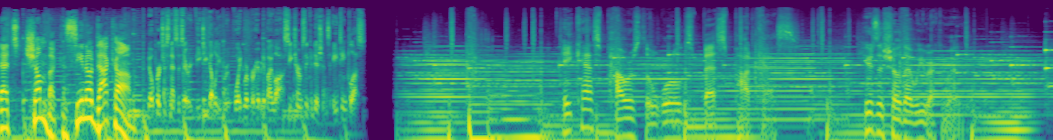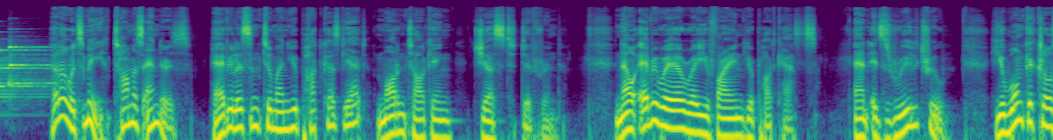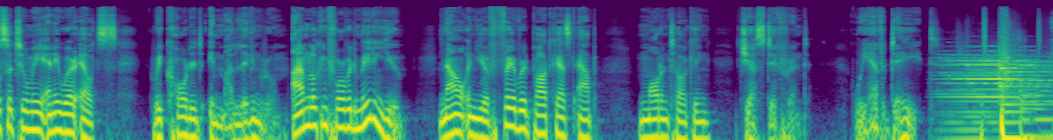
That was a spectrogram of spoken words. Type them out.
That's chumbacasino.com. No purchase necessary. VGW Group. Void were prohibited by law. See terms and conditions. 18 plus. ACAST powers the world's best podcasts. Here's a show that we recommend. Hello, it's me, Thomas Anders. Have you listened to my new podcast yet? Modern Talking, Just Different. Now, everywhere where you find your podcasts. And it's really true. You won't get closer to me anywhere else, recorded in my living room. I'm looking forward to meeting you now in your favorite podcast app, Modern Talking, Just Different. We have a date.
